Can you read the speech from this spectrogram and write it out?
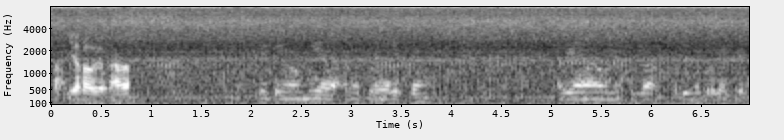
No, yo no veo nada. Sí, pero muy a, a la hacia la derecha había unos soldados corriendo por carretera.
